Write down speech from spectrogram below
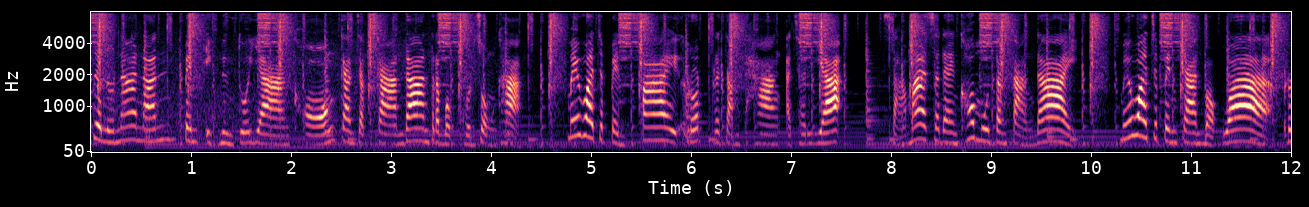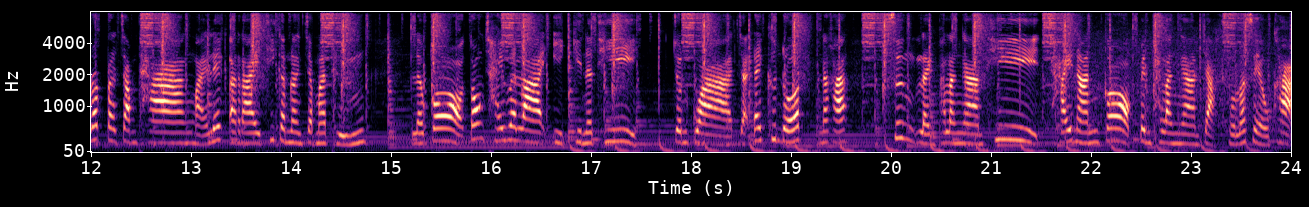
เซโลนานั้นเป็นอีกหนึ่งตัวอย่างของการจัดการด้านระบบขนส่งค่ะ ไม่ว่าจะเป็นป้ายรถประจำทางอัจฉริยะ สามารถแสดงข้อมูลต่างๆ ได้ ไม่ว่าจะเป็นการบอกว่ารถประจำทางหมายเลขอะไรที่กำลังจะมาถึง แล้วก็ต้องใช้เวลาอีกกี่นาทีจนกว่าจะได้ขึ้นรถนะคะ ซึ่งแหล่งพลังงานที่ใช้นั้นก็เป็นพลังงานจากโซลาร์เซลล์ค่ะ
